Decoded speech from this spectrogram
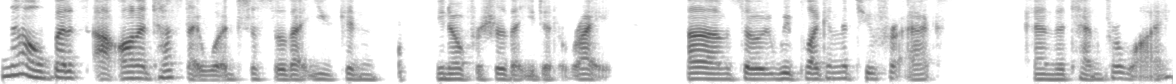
No, but it's uh, on a test I would just so that you can, you know, for sure that you did it right. Um, so we plug in the two for X and the 10 for Y,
